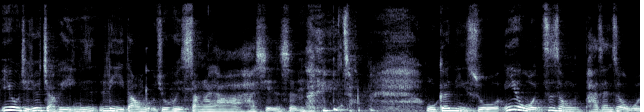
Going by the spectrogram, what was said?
因为我姐姐脚皮已经是利到我就会伤害她她先生那一种。我跟你说，因为我自从爬山之后，我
